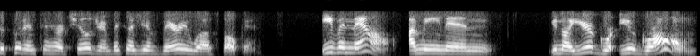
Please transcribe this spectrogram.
to put into her children because you're very well spoken. Even now, I mean, and you know, you're you're grown.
